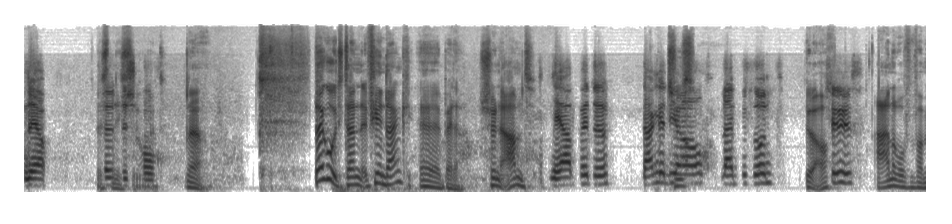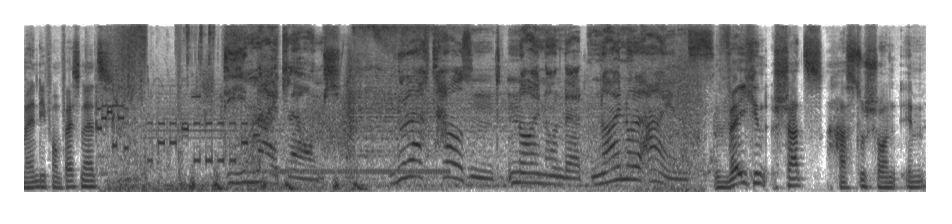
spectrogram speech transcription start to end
Ja, ist nicht ich so auch. Ja. Na gut, dann vielen Dank, äh, Bella. Schönen Abend. Ja, bitte. Danke dir Tschüss. auch. Bleib gesund. Du auch. Tschüss. Anrufen vom Handy, vom Festnetz. Die Night Lounge 0890901. Welchen Schatz hast du schon im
